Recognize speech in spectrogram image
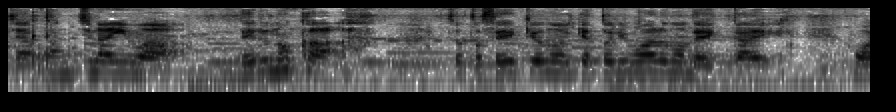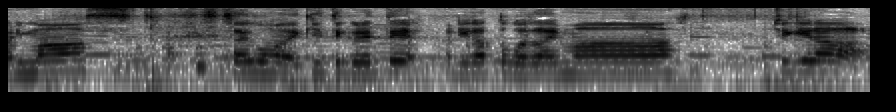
じゃあパンチラインは出るのか。ちょっと盛況の受け取りもあるので一回終わります。最後まで聞いてくれてありがとうございます。チギラ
